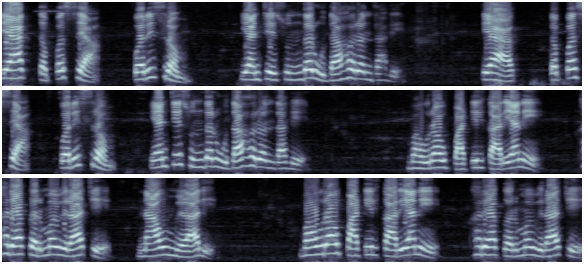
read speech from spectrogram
त्याग तपस्या परिश्रम यांचे सुंदर उदाहरण झाले. त्याग तपस्या परिश्रम यांचे सुंदर उदाहरण झाले. भाऊराव पाटील कार्याने खऱ्या कर्मवीराचे नाव मिळाले. भाऊराव पाटील कार्याने खऱ्या कर्मवीराचे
